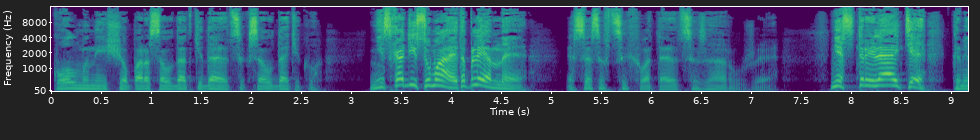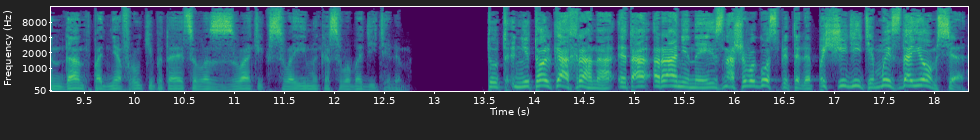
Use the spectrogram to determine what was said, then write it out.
Колман и еще пара солдат кидаются к солдатику. «Не сходи с ума, это пленные!» Эсэсовцы хватаются за оружие. «Не стреляйте!» Комендант, подняв руки, пытается воззвать и к своим, и к освободителям. «Тут не только охрана, это раненые из нашего госпиталя. Пощадите, мы сдаемся!»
